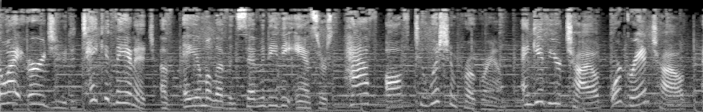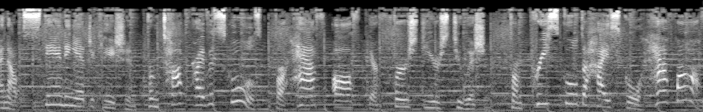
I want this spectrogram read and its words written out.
So I urge you to take advantage of AM 1170 The Answer's half off tuition program and give your child or grandchild an outstanding education from top private schools for half off their first year's tuition. From preschool to high school, half off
